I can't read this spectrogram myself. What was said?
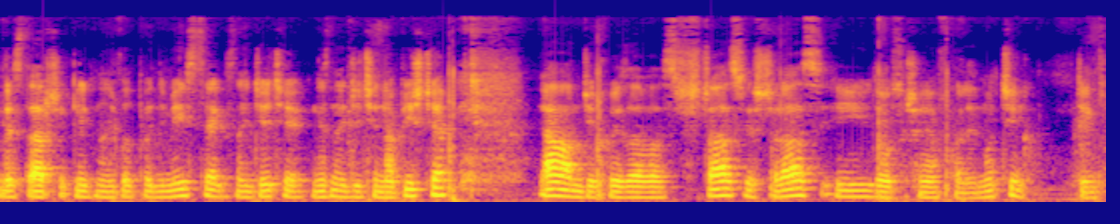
Wystarczy kliknąć w odpowiednie miejsce. Jak znajdziecie, jak nie znajdziecie, napiszcie. Ja Wam dziękuję za Wasz czas jeszcze raz i do usłyszenia w kolejnym odcinku. Dzięki.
